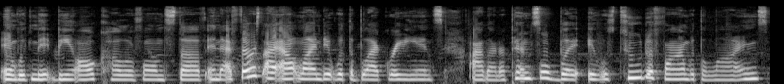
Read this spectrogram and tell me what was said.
and with it being all colorful and stuff. And at first I outlined it with the Black Radiance eyeliner pencil, but it was too defined with the lines.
